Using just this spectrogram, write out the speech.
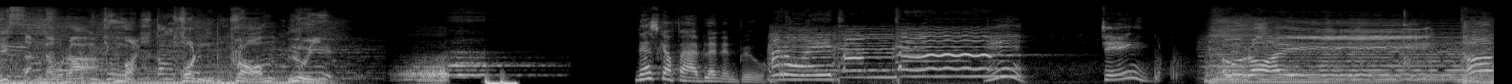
นิสสันนาวร่าใหม่ทนพร้อมลุย เนสกาแฟเบลนด์แอนด์บรูอร่อยทั้งใจจริง อร่อยทั้ง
